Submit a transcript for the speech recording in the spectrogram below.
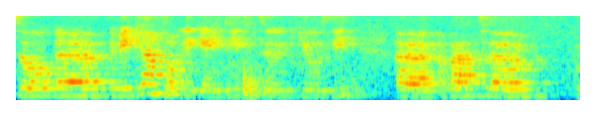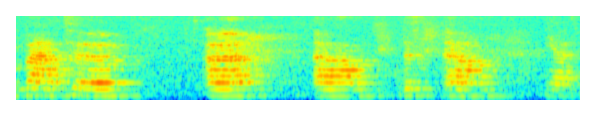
so uh, we can't obligate it to use it, uh, but um, but um, uh, um, this um, yes.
